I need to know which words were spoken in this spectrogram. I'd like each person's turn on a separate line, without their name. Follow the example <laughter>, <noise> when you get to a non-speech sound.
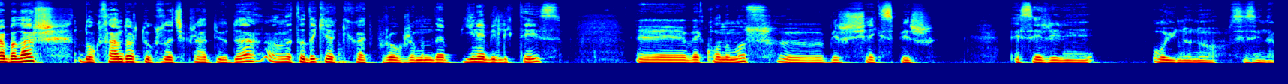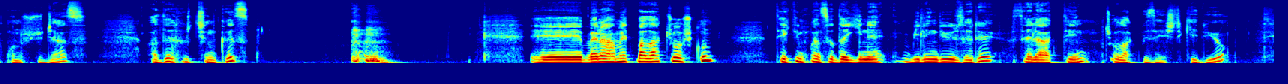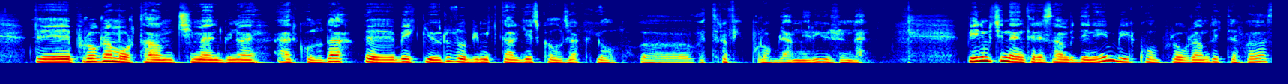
Merhabalar, 94.9 Açık Radyo'da Anlatıdaki Hakikat programında yine birlikteyiz. Ee, ve konumuz e, bir Shakespeare eserini, oyununu sizinle konuşacağız. Adı Hırçın Kız. <clears throat> ee, ben Ahmet Balat Coşkun. Teknik Masa'da yine bilindiği üzere Selahattin Çolak bize eşlik ediyor. E, program ortağım Çimen Günay Erkol'u da e, bekliyoruz. O bir miktar geç kalacak yol e, ve trafik problemleri yüzünden. Benim için de enteresan bir deneyim. Bir programda ilk defa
